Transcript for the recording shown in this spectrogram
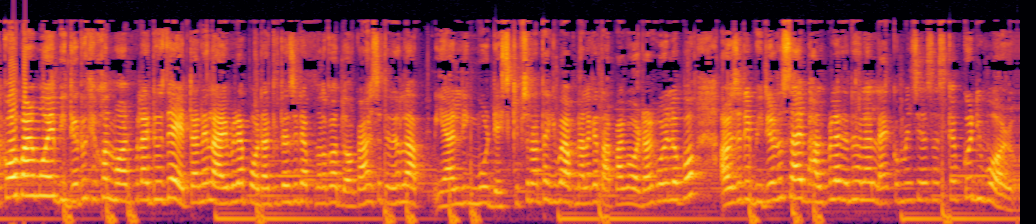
আকৌ এবাৰ মই এই ভিডিঅ'টো শেষত মনত পেলাই দিওঁ যে এটানেল আইবেৰা প্ৰডাক্ট দুটা যদি আপোনালোকৰ দৰকাৰ হৈছে তেনেহ'লে ইয়াৰ লিংক মোৰ ডেছক্ৰিপশ্যনত থাকিব। আপোনালোকে তাৰপৰা অৰ্ডাৰ কৰি ল'ব। আৰু যদি ভিডিঅ'টো চাই ভাল পালে তেনেহ'লে লাইক কমেণ্ট শ্বেয়াৰ ছাবস্ক্ৰাইব কৰি দিব আৰু।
